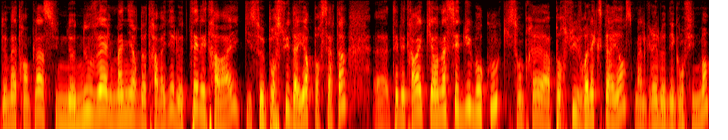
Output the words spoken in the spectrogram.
de mettre en place une nouvelle manière de travailler, le télétravail, qui se poursuit d'ailleurs pour certains. Euh, télétravail qui en a séduit beaucoup, qui sont prêts à poursuivre l'expérience malgré le déconfinement,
